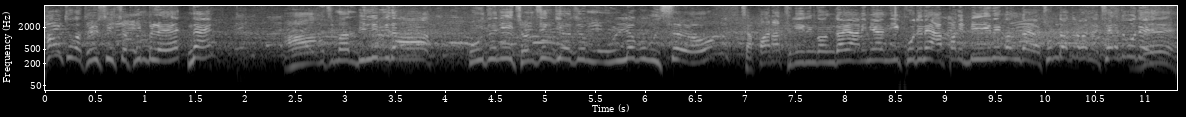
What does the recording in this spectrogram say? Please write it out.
카운터가 될 수 있죠, 핀블렛. 네. 아, 하지만 밀립니다. 고든이 전진 기어 좀 올려보고 있어요. 자 빨아들이는 건가요? 아니면 이 고든의 압박에 밀리는 건가요? 좀 더 들어가는 제러드 고든 네.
